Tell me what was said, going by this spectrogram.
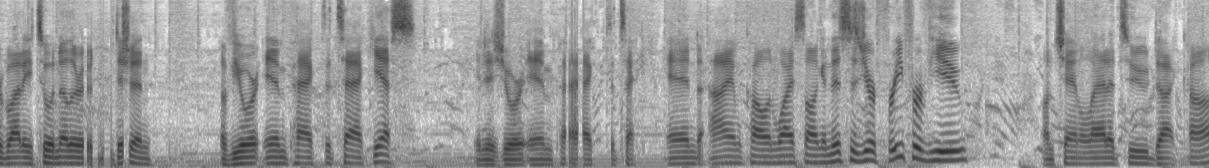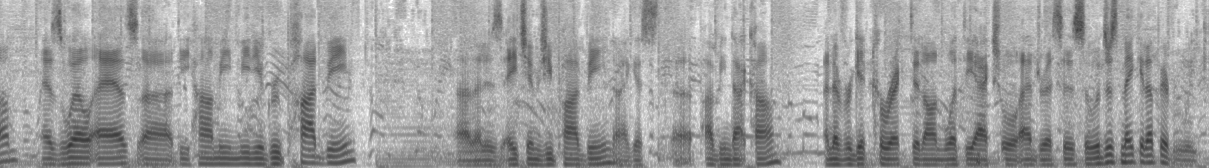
everybody, to another edition of your Impact Attack. Yes, it is your Impact Attack. And I am Colin Wysong, and this is your free for view on channelattitude.com, as well as uh, the Hameen Media Group Podbean. Uh, that is HMG Podbean, I guess uh, podbean.com. I never get corrected on what the actual address is, so we'll just make it up every week.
